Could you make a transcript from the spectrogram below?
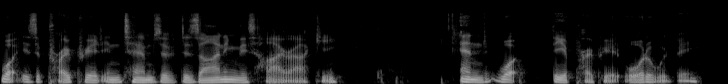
what is appropriate in terms of designing this hierarchy and what the appropriate order would be.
